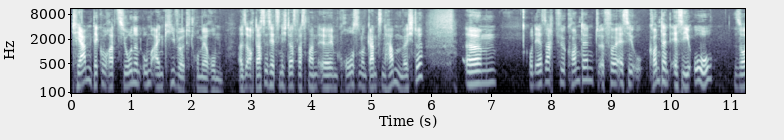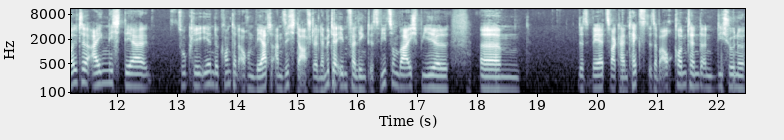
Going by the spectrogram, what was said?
Termdekorationen um ein Keyword drumherum. Also auch das ist jetzt nicht das, was man äh, im Großen und Ganzen haben möchte. Ähm, und er sagt, für Content, äh, für SEO, Content SEO sollte eigentlich der zu kreierende Content auch einen Wert an sich darstellen, damit er eben verlinkt ist. Wie zum Beispiel, ähm, das wäre zwar kein Text, ist aber auch Content an die schöne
